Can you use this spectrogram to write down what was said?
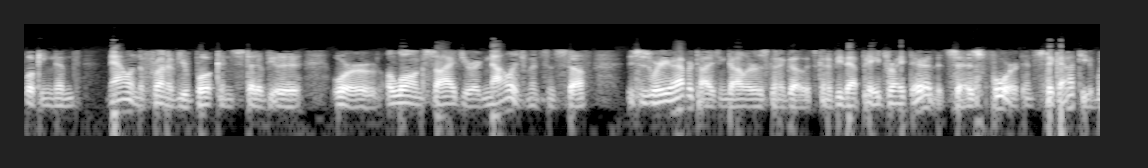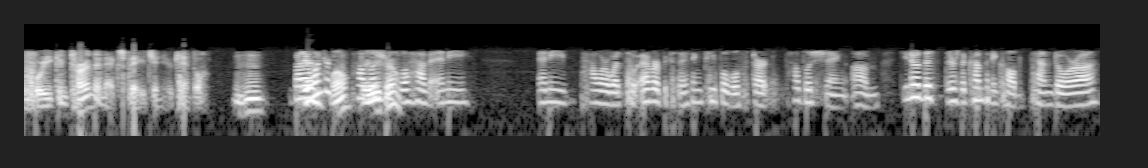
booking them now in the front of your book instead of your or alongside your acknowledgments and stuff? This is where your advertising dollar is going to go. It's going to be that page right there that says Ford and stick out to you before you can turn the next page in your Kindle. hmm But Yeah, I wonder well, if the there you publishers will have any any power whatsoever because I think people will start publishing. Um, do you know this? There's a company called Pandora,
